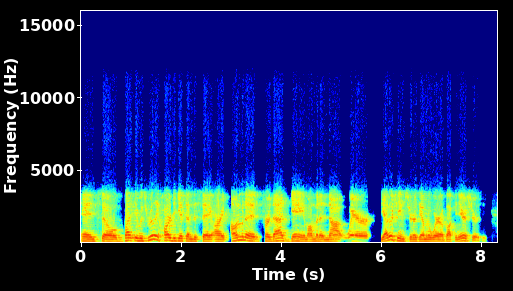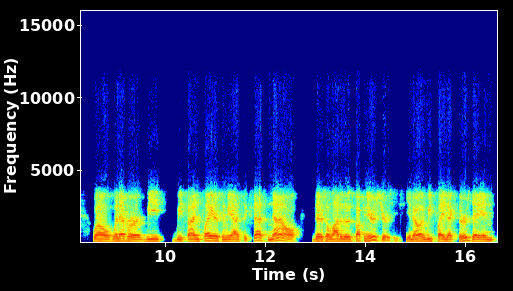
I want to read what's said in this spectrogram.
And so, but it was really hard to get them to say, all right, I'm going to, for that game, I'm going to not wear the other team's jersey. I'm going to wear a Buccaneers jersey. Well, whenever we, we signed players and we had success, now there's a lot of those Buccaneers jerseys, you know, and we play next Thursday and,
